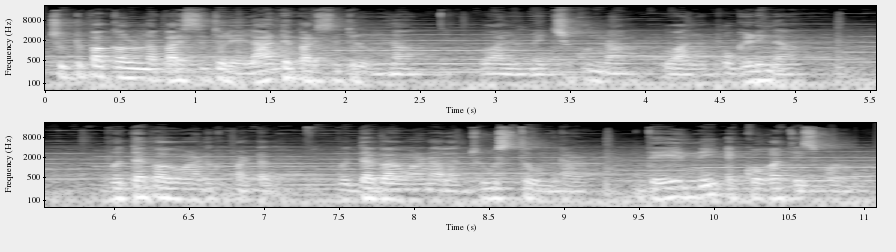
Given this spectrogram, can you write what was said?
చుట్టుపక్కల ఉన్న పరిస్థితులు ఎలాంటి పరిస్థితులు ఉన్నా వాళ్ళు మెచ్చుకున్నా వాళ్ళు పొగిడినా బుద్ధ భగవానుడికి పట్టదు. బుద్ధ భగవానుడు అలా చూస్తూ ఉంటాడు. దేన్ని ఎక్కువగా తీసుకోడు?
